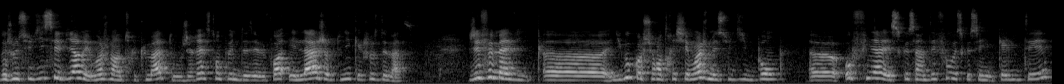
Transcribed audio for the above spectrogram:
Donc je me suis dit c'est bien mais moi je veux un truc mat, donc j'ai restompé une deuxième fois et là j'ai obtenu quelque chose de mat. J'ai fait ma vie. Euh, du coup quand je suis rentrée chez moi je me suis dit bon euh, au final, est-ce que c'est un défaut, est-ce que c'est une qualité?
